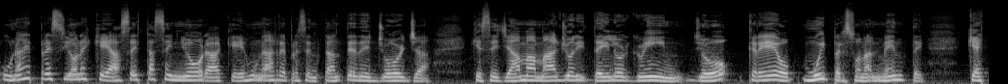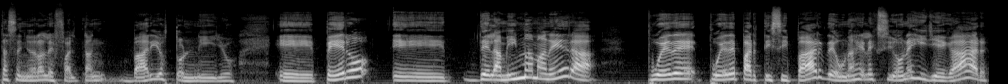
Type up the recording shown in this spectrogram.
unas expresiones que hace esta señora, que es una representante de Georgia, que se llama Marjorie Taylor Greene. Yo creo muy personalmente que a esta señora le faltan varios tornillos, eh, pero eh, de la misma manera puede, puede participar de unas elecciones y llegar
